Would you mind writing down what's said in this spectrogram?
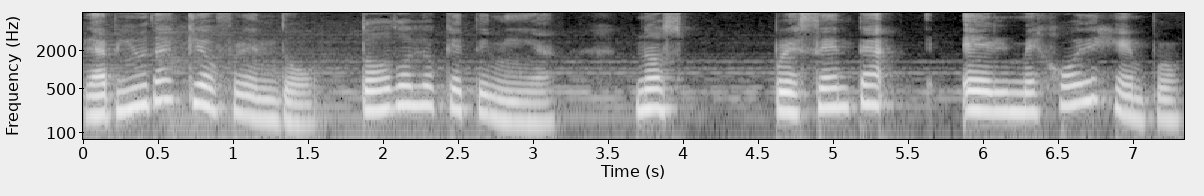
La viuda que ofrendó todo lo que tenía nos presenta el mejor ejemplo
